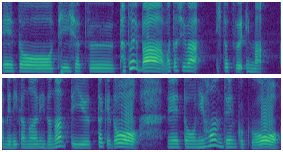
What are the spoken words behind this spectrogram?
えっ、ー、と、T シャツ、例えば私は一つ今、アメリカのアリゾナって言ったけど、えーと、日本全国を、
